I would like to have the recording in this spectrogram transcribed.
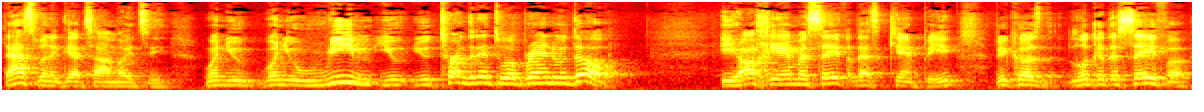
That's when it gets hamaitzi. When you when you re you, you turned it into a brand new dough. That can't be because look at the sefer.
